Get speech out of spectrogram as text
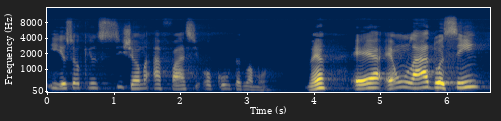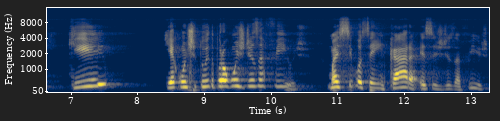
E isso é o que se chama a face oculta do amor. Né? É, é um lado assim que, que é constituído por alguns desafios. Mas se você encara esses desafios,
